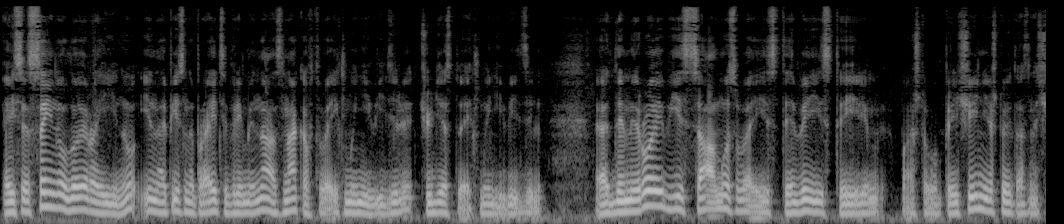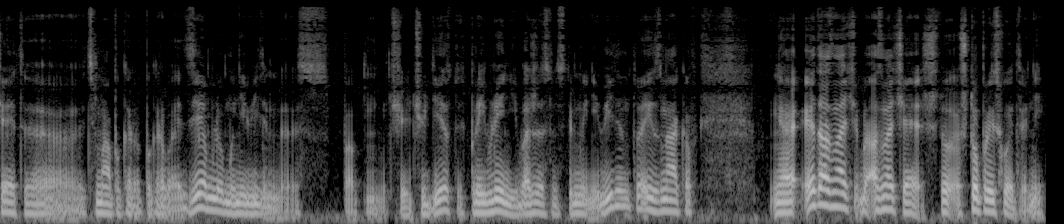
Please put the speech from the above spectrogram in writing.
Эйсесейну лойраину. И написано про эти времена, знаков твоих мы не видели, чудес твоих мы не видели. Э, Демироев есалмус истерим. Что по причине, что это означает, э, тьма покрывает землю, мы не видим чудес, то есть проявлений божественности мы не видим твоих знаков. Это означает, что, что происходит, вернее,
